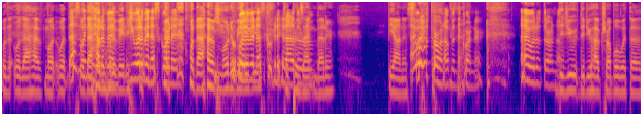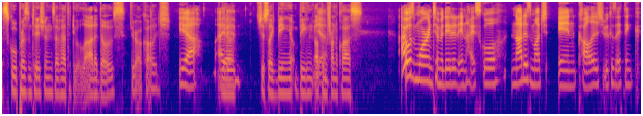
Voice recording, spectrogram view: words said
would, th- would that have mo- would, That's would when that you have would have been motivated you would have been escorted. would that have motivated would have been you escorted to out of the present room. better be honest I would have thrown up in the corner. I would have thrown up. did you did you have trouble with the school presentations i've had to do a lot of those throughout college yeah, I Yeah. did. it's just like being being up Yeah. in front of class I was more intimidated in high school, not as much in college because I think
